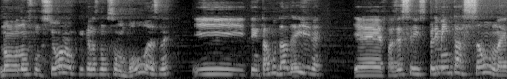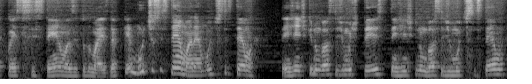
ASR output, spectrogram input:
Não, não funcionam, por que, que elas não são boas, né? E tentar mudar daí, né? É fazer essa experimentação, né, com esses sistemas e tudo mais, né? Porque é multissistema, né? Multissistema. Tem gente que não gosta de muito texto, tem gente que não gosta de muito sistema.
